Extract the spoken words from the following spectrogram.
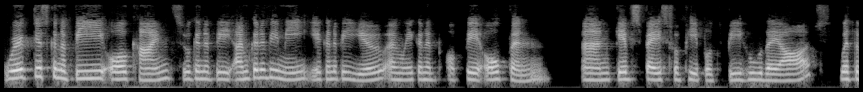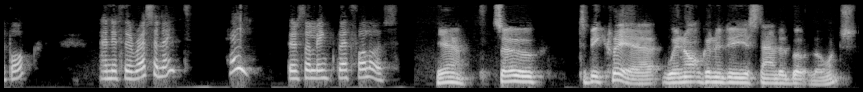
We're just going to be all kinds. We're going to be. I'm going to be me. You're going to be you, and we're going to be open and give space for people to be who they are with the book. And if they resonate, hey, there's a link that follows. Yeah. So to be clear, we're not going to do your standard book launch.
